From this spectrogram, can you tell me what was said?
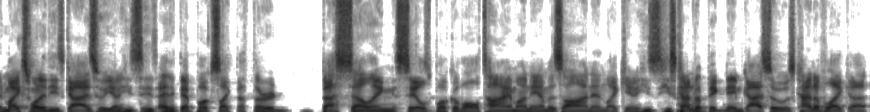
and Mike's one of these guys who, you know, he's, he's, I think that book's like the third best selling sales book of all time on Amazon. And like, you know, he's, he's kind of a big name guy. So it was kind of like a,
